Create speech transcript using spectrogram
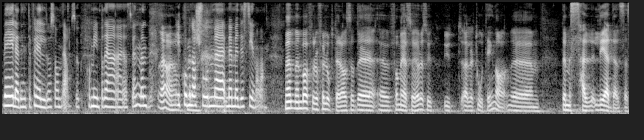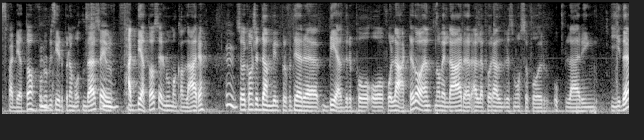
veiledning til foreldre og sånn. Ja, skal komme inn på det, Sven, men ja, ja, i kombinasjon med, med medisiner. Men, men, bare for å følge opp dere, altså det, eh, For meg så høres ut, ut eller to ting. da. Uh, det med selvledelsesferdigheter. For når du sier det på den måten der, så er jo mm. ferdigheter så er det noe man kan lære. Mm. Så kanskje de vil profitere bedre på å få lært det, da, enten av en lærer eller foreldre som også får opplæring i det.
